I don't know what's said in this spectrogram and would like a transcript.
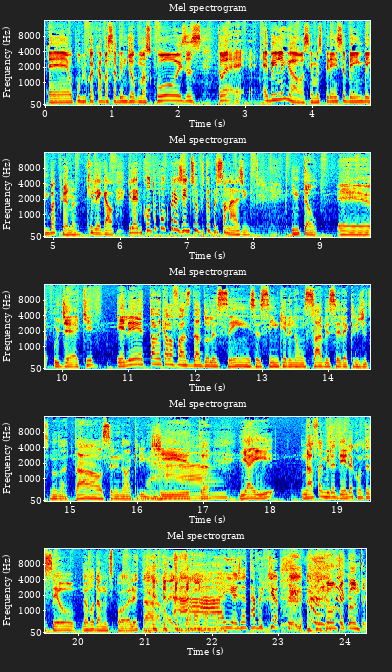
é, o público acaba sabendo de algumas coisas. Então é, é, é bem legal, assim, é uma experiência bem, bem bacana. Que legal. Guilherme, conta um pouco pra gente sobre o teu personagem. Então, é, o Jack, ele tá naquela fase da adolescência, assim, que ele não sabe se ele acredita no Natal, se ele não acredita. Ah. E aí, na família dele aconteceu. Não vou dar muito spoiler, tá? Mas, Ai, eu já tava aqui, ó. conta, conta.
